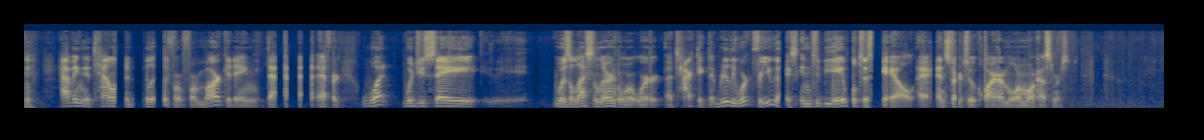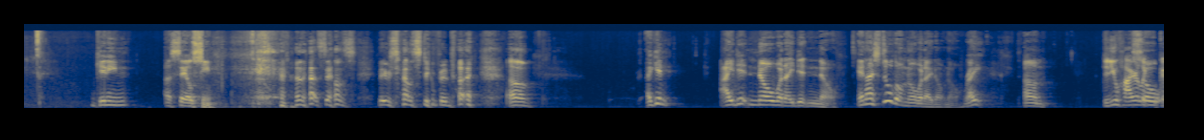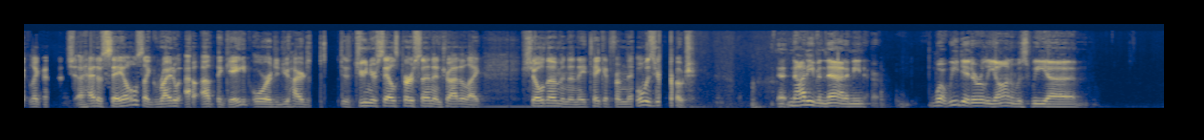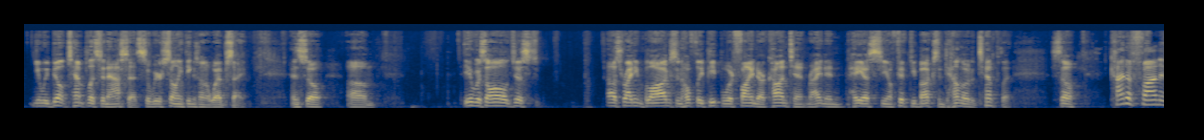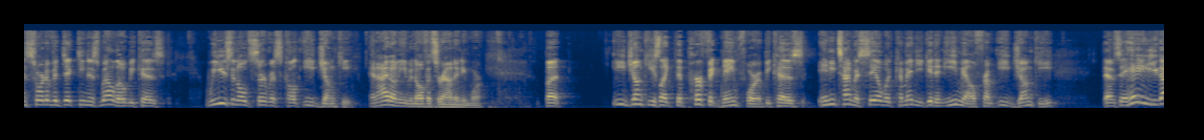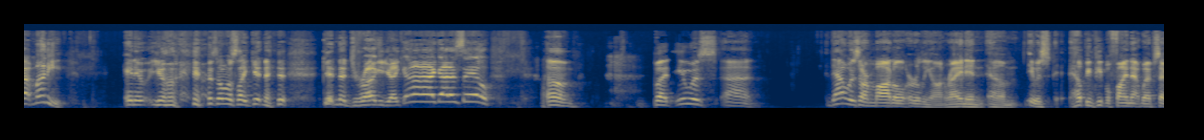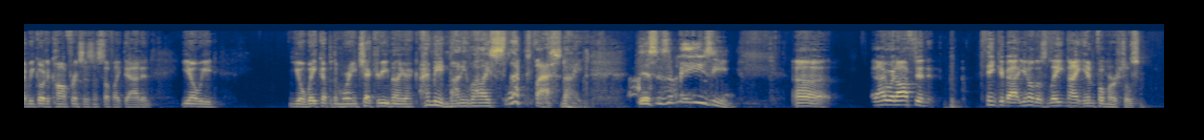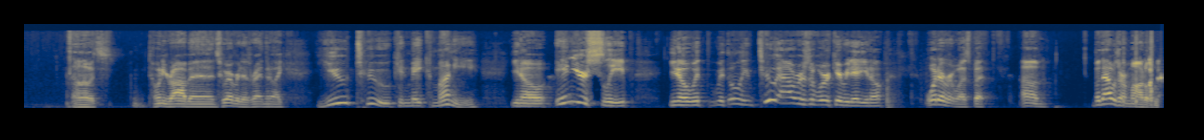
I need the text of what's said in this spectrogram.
a having the talent ability for, for marketing that effort. What would you say was a lesson learned or, or, a tactic that really worked for you guys and to be able to scale and start to acquire more and more customers? Getting a sales team. that sounds maybe sounds stupid, but um, again, I didn't know what I didn't know, and I still don't know what I don't know. Right? Um, did you hire so, like like a, a, head of sales like right out, out the gate, or did you hire just a junior salesperson and try to like show them, and then they take it from there. What was your approach? Uh, not even that. I mean, what we did early on was we, uh, you know, we built templates and assets. So we were selling things on a website, and so um, it was all just us writing blogs, and hopefully people would find our content right and pay us, you know, fifty bucks and download a template. So kind of fun and sort of addicting as well, though, because we used an old service called eJunkie, and I don't even know if it's around anymore. But eJunkie is like the perfect name for it because anytime a sale would come in, you get an email from eJunkie that would say, "Hey, you got money," and it you know it was almost like getting a getting a drug, and you're like, "Ah, I got a sale." Um, but it was uh, that was our model early on, right? And um, it was helping people find that website. We go to conferences and stuff like that, and you know we'd you know wake up in the morning, check your email, you're like, "I made money while I slept last night." This is amazing. Uh, and I would often think about, you know, those late night infomercials. I don't know, it's Tony Robbins, whoever it is, right? And they're like, you too can make money, you know, in your sleep, you know, with with only two hours of work every day, you know, whatever it was. But um, but that was our model.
